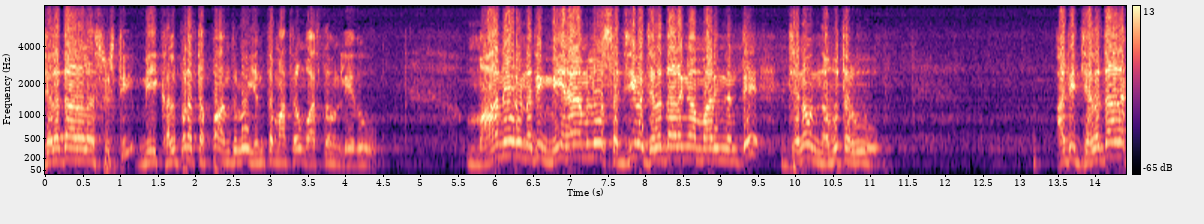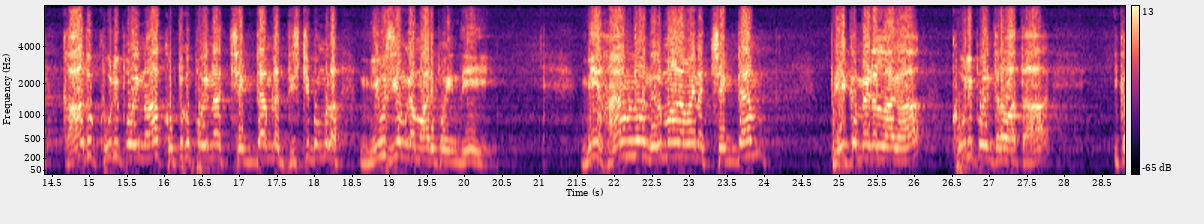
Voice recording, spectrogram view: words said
జలధారాల సృష్టి మీ కల్పన తప్ప అందులో ఎంత మాత్రం వాస్తవం లేదు. మానేరు నది మీ హయాంలో సజీవ జలధారంగా మారిందంటే జనం నవ్వుతారు. అది జలధార కాదు కూలిపోయినా కొట్టుకుపోయినా చెక్ డ్యాంల దిష్టి బొమ్మల మ్యూజియంగా మారిపోయింది. మీ హయాంలో నిర్మాణమైన చెక్ డ్యామ్ పేక మేడల్లాగా కూలిపోయిన తర్వాత ఇక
